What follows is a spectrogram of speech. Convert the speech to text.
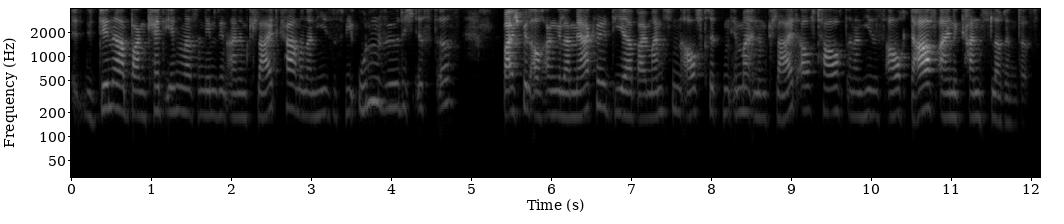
Dinner, Bankett, irgendwas, in dem sie in einem Kleid kam und dann hieß es, wie unwürdig ist es. Beispiel auch Angela Merkel, die ja bei manchen Auftritten immer in einem Kleid auftaucht und dann hieß es auch, darf eine Kanzlerin das?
